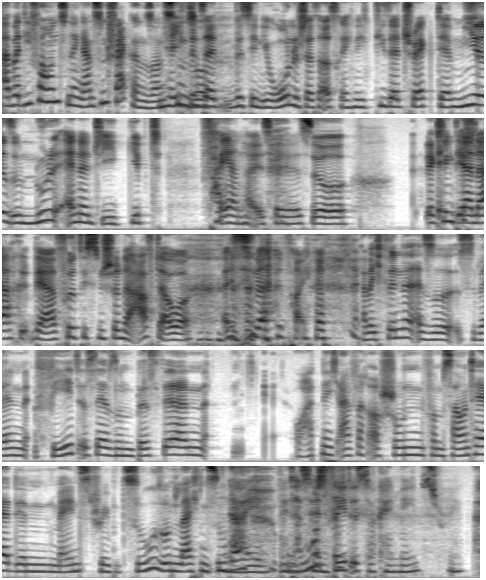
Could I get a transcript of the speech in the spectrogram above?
Aber die verhunzen den ganzen Track ansonsten. Ja, ich finde es so. halt ein bisschen ironisch, dass ausgerechnet dieser Track, der mir so null Energy gibt, feiern heißt, weil er ist so. Der klingt eher nach der 40. Stunde After Hour als nach Feiern. Aber ich finde, also Sven Feth ist ja so ein bisschen ordne ich einfach auch schon vom Sound her den Mainstream zu, so einen leichten Zugang. Nein, und dann Feth ich, ist doch kein Mainstream. Ah,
